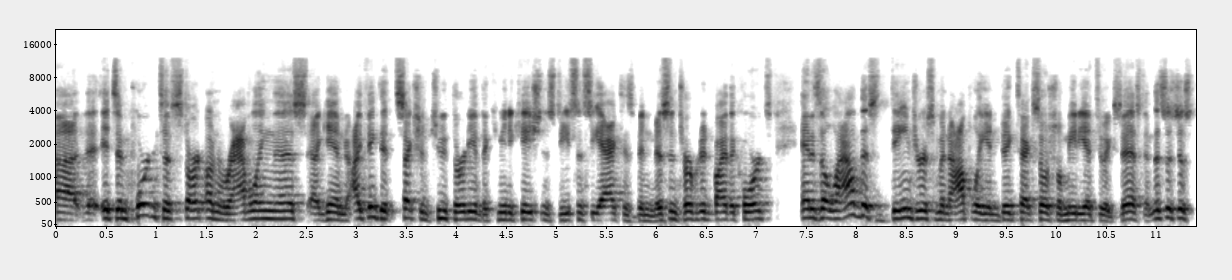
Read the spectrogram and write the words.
uh, it's important to start unraveling this. Again, I think that Section 230 of the Communications Decency Act has been misinterpreted by the courts and has allowed this dangerous monopoly in big tech social media to exist. And this is just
